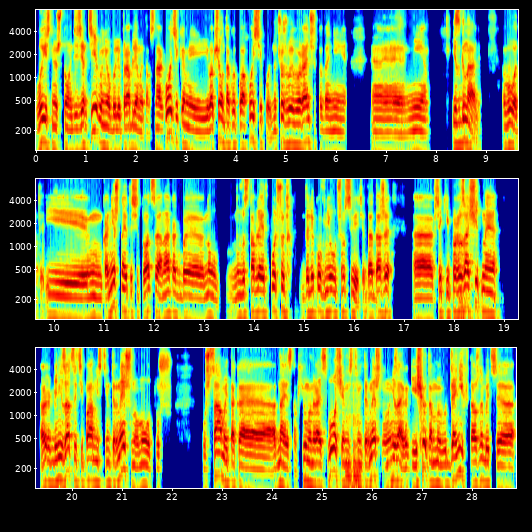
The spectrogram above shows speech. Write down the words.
выяснилось, что он дезертир, у него были проблемы там с наркотиками, и вообще он такой плохой секой. Ну, что же вы его раньше тогда не, э, не изгнали? Вот. И, конечно, эта ситуация, она как бы ну, ну, выставляет Польшу далеко в не лучшем свете. Да? Даже э, всякие правозащитные организации типа Amnesty International, ну вот уж уж самая такая, одна из там Human Rights Watch, Amnesty International, ну не знаю, какие еще там, ну, для них должны быть э,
